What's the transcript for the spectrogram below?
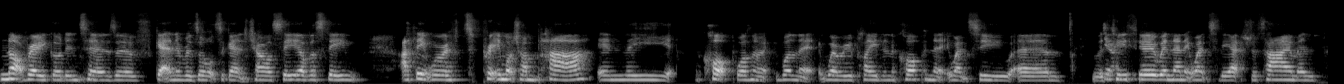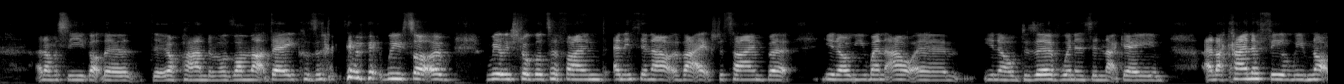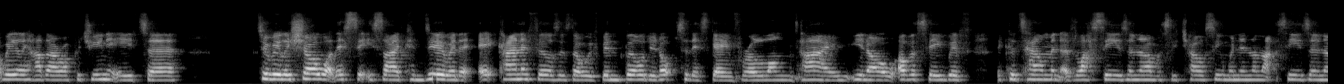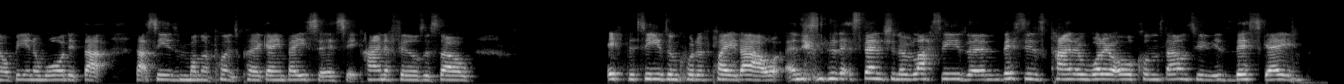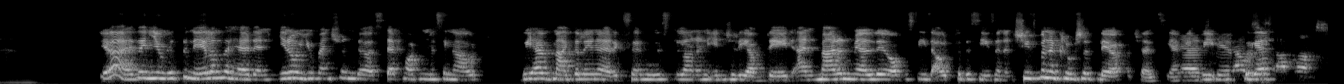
not very good in terms of getting the results against Chelsea. Obviously, I think we were pretty much on par in the cup, wasn't it? Wasn't it where we played in the cup and then it went to um, it was two two and then it went to the extra time and and obviously you got the the upper hand of us on that day because we sort of really struggled to find anything out of that extra time. But you know you went out um you know deserve winners in that game. And i kind of feel we've not really had our opportunity to to really show what this City side can do. And it, it kind of feels as though we've been building up to this game for a long time. You know, obviously with the curtailment of last season, obviously Chelsea winning on that season or being awarded that that season on a points per game basis, it kind of feels as though if the season could have played out and this is an extension of last season, this is kind of what it all comes down to is this game. Yeah, I think you hit the nail on the head. And, you know, you mentioned uh, Steph Houghton missing out we have Magdalena Eriksson, who is still on an injury update, and Maren Mjelde obviously is out for the season, and she's been a crucial player for Chelsea. I mean, yeah, we, forget,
